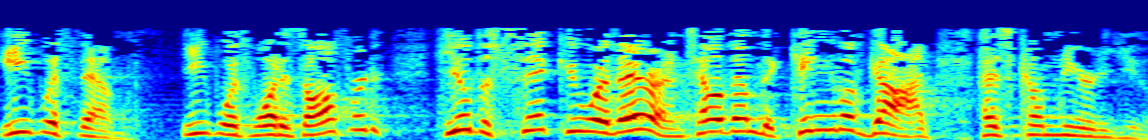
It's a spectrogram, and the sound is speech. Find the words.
eat with them. Eat with what is offered, heal the sick who are there, and tell them the kingdom of God has come near to you.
